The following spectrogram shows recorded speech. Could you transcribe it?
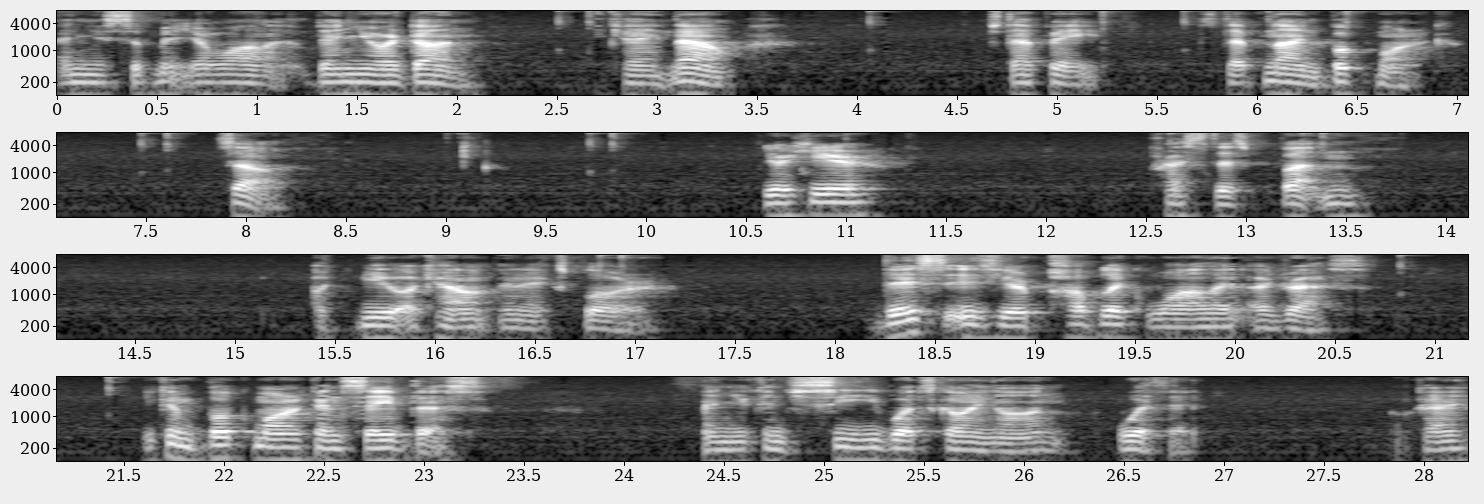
And you submit your wallet. Then you are done. Okay, now Step 8. Step 9, bookmark. So, you're here, press this button, view account in Explorer. This is your public wallet address. You can bookmark and save this and you can see what's going on with it. Okay?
